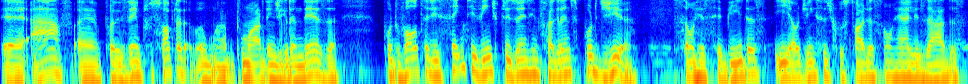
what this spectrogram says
É, há, é, por exemplo, só para uma, uma ordem de grandeza, por volta de 120 prisões em flagrantes por dia são recebidas e audiências de custódia são realizadas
